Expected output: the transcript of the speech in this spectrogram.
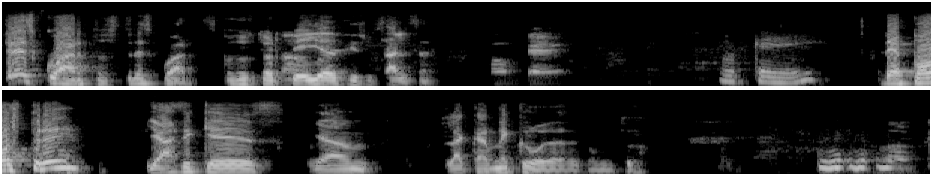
tres cuartos, tres cuartos, con sus tortillas y su salsa. Ok. Ok. De postre, ya sí que es ya la carne cruda, como tú. Ok.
